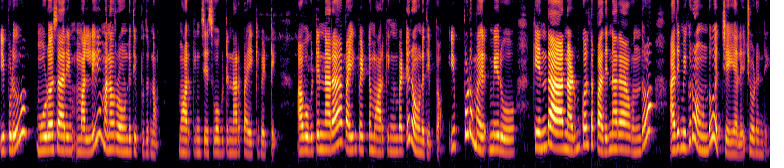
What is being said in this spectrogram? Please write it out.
ఇప్పుడు మూడోసారి మళ్ళీ మనం రౌండ్ తిప్పుతున్నాం. మార్కింగ్ చేసి ఒకటిన్నర పైకి పెట్టి. ఆ ఒకటిన్నర పైకి పెట్టిన మార్కింగ్ని బట్టి రౌండ్ తిప్పాం. ఇప్పుడు మ- మీరు కింద నడుము కొలత పదిన్నర ఉందో అది మీకు రౌండ్ వచ్చేయాలి. చూడండి.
